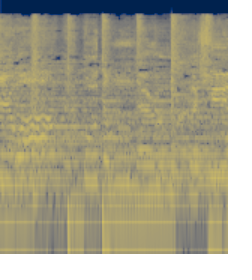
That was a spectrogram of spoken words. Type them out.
是我不懂得如何去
